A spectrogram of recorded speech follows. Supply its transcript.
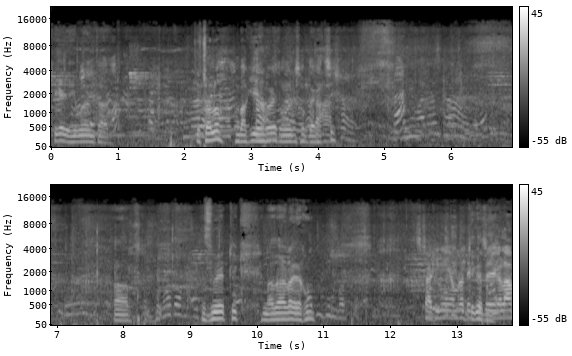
ঠিক আছে হিমালয়ান তার। তো চলো বাকি এভাবে তোমাদেরকে সব দেখাচ্ছি। আর জুয়ের ঠিক নাজারাটা এরকম। স্টার্টিং এ আমরা দেখতে। পেয়ে গেলাম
